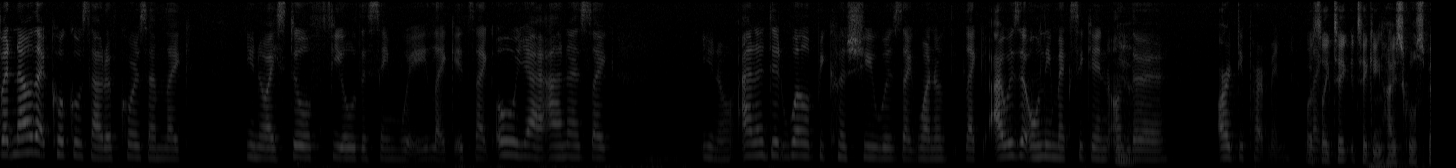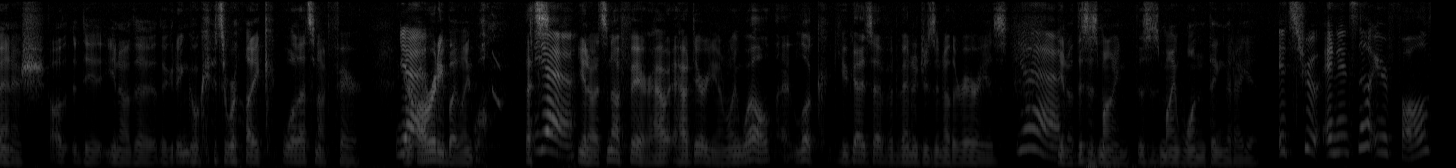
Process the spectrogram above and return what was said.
but now that Coco's out, of course, I'm like, you know, I still feel the same way. Like it's like, oh yeah, Ana's like, you know, Ana did well because she was like one of like I was the only Mexican on Yeah. the art department. Well, it's like taking high school Spanish. All the you know the the gringo kids were like, well, that's not fair. yeah, You're already bilingual. that's yeah, you know it's not fair. How how dare you? I'm like, well, uh, look, you guys have advantages in other areas. yeah. You know, this is mine. This is my one thing that I get. It's true, and it's not your fault.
